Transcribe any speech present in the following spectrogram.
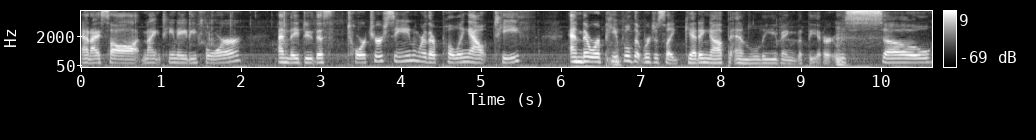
And I saw 1984, and they do this torture scene where they're pulling out teeth. And there were people that were just like getting up and leaving the theater. It was so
